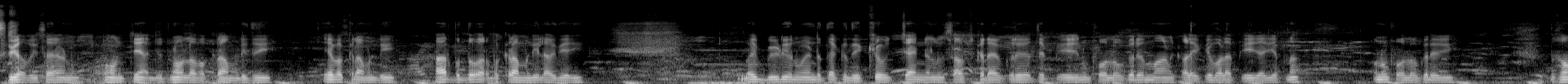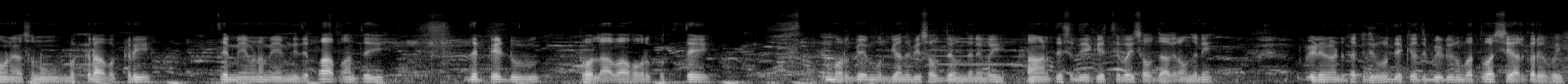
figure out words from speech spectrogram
ਸ੍ਰੀ ਅਕਾਲ ਸਾਰਿਆਂ ਨੂੰ ਪਹੁੰਚੇ ਅੱਜ ਧਨੌਲਾ ਬੱਕਰਾ ਮੰਡੀ ਤੇ ਜੀ। ਇਹ ਬੱਕਰਾ ਮੰਡੀ, ਹਰ ਬੁੱਧਵਾਰ ਬੱਕਰਾ ਮੰਡੀ ਲੱਗਦੀ ਹੈ ਜੀ। ਬਾਈ ਵੀਡੀਓ ਨੂੰ ਐਂਡ ਤੱਕ ਦੇਖਿਓ ਚੈਨਲ ਨੂੰ ਸਬਸਕ੍ਰਾਈਬ ਕਰਿਓ ਤੇ ਪੇਜ ਨੂੰ ਫੋਲੋ ਕਰਿਓ। ਮਾਨ ਕਾਲੇ ਕੇ ਵਾਲਾ ਪੇਜ ਆ ਜੀ ਆਪਣਾ, ਉਹਨੂੰ ਫੋਲੋ ਕਰਿਓ ਜੀ। ਦਿਖਾਉਣਾ ਤੁਹਾਨੂੰ ਬੱਕਰਾ ਬੱਕਰੀ ਤੇ ਮੇਮਣਾ ਮੇਮਣੀ ਦੇ ਭਾਅ ਪੰਤ ਜੀ ਤੇ ਭੇਡੂ ਤੋਂ ਇਲਾਵਾ ਹੋਰ ਕੁੱਤੇ, ਮੁਰਗੇ ਮੁਰਗੀਆਂ ਦੇ ਵੀ ਸੌਦੇ ਹੁੰਦੇ ਨੇ ਬਾਈ। ਖਾਣ ਤੇ ਸਦੀਕ ਇੱਥੇ ਬਾਈ ਸੌਦਾ ਕਰਾਉਂਦੇ ਨੇ। ਵੀਡੀਓ ਨੂੰ ਐਂਡ ਤੱਕ ਜਰੂਰ ਦੇਖਿਓ ਤੇ ਵੀਡੀਓ ਨੂੰ ਵੱਧ ਤੋਂ ਵੱਧ ਸ਼ੇਅਰ ਕਰਿਓ ਬਾਈ।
